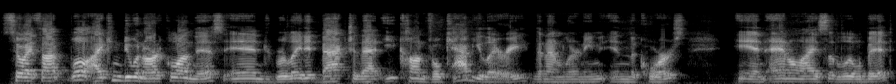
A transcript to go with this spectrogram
so I thought, well, I can do an article on this and relate it back to that econ vocabulary that I'm learning in the course and analyze it a little bit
